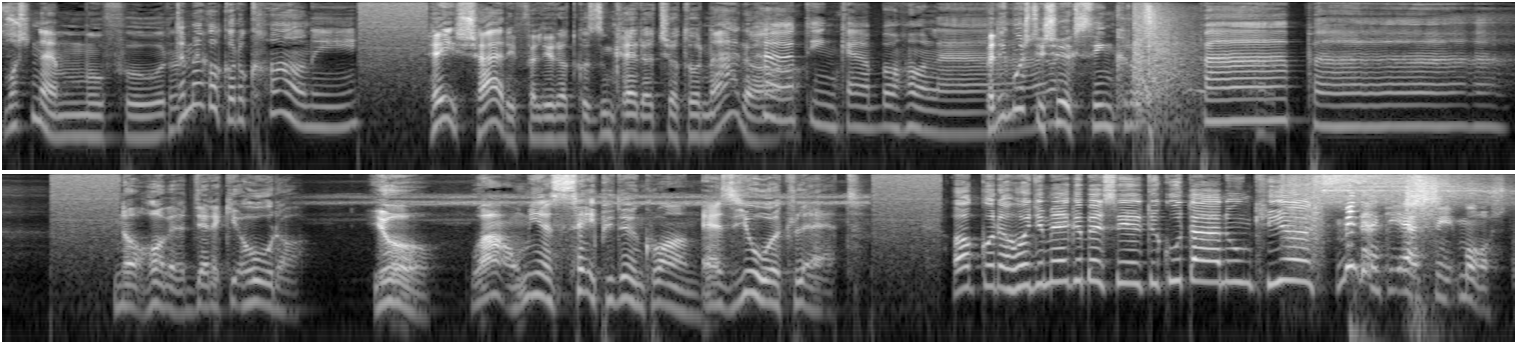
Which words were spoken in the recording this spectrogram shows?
Most nem, Mufur. De meg akarok halni. Hé, hey, Sári, feliratkozzunk erre a csatornára? Hát inkább a halál. Pedig most is ők szinkro... Pápá. Na, haver, gyere ki a hóra. Jó. Wow, milyen szép időnk van. Ez jó ötlet. Akkor, ahogy megbeszéltük, utánunk jössz. Mindenki esni most!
